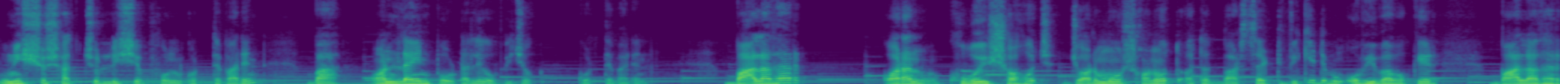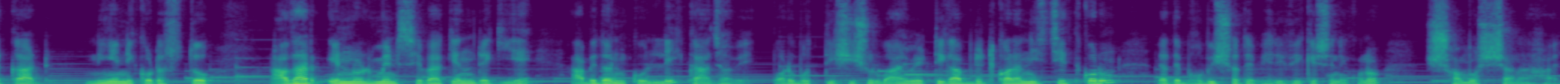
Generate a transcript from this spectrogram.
উনিশশো সাতচল্লিশে ফোন করতে পারেন বা অনলাইন পোর্টালে অভিযোগ করতে পারেন। বাল আধার করানো খুবই সহজ। জন্ম, সনদ অর্থাৎ বার্থ সার্টিফিকেট এবং অভিভাবকের বাল আধার কার্ড নিয়ে নিকটস্থ আধার এনরোলমেন্ট সেবা কেন্দ্রে গিয়ে আবেদন করলেই কাজ হবে। পরবর্তী শিশুর বায়োমেট্রিক আপডেট করা নিশ্চিত করুন, যাতে ভবিষ্যতে ভেরিফিকেশনে কোনো সমস্যা না হয়।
